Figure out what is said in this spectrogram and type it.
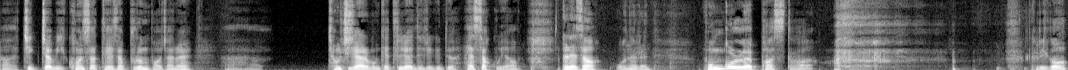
어, 직접 이 콘서트에서 부른 버전을 청취자 여러분께 들려드리기도 했었고요. 그래서 오늘은 봉골레 파스타 그리고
